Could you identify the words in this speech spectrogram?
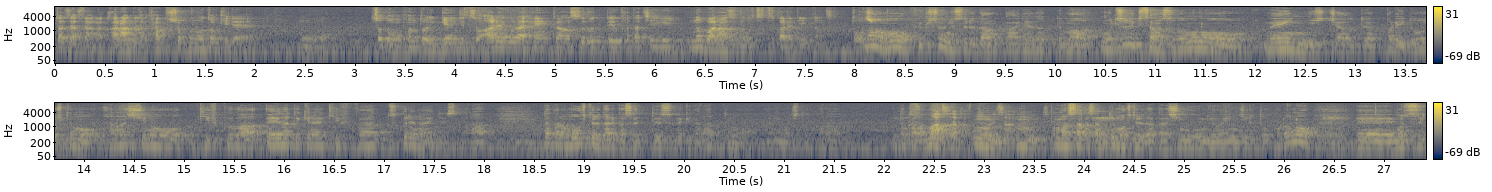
達也さんが絡んでた脚色の時でもうちょっと本当に現実をあれぐらい変換するっていう形のバランスのつつかれていったんですか？まあもうフィクションにする段階でだってまあ望月さんそのものをメインにしちゃうとやっぱりどうしても話の起伏が映画的な起伏が作れないですからだからもう一人誰か設定すべきだなっていうのはありましたからだからまあ松坂さん、うん。うん、松坂さんともう一人だから新聞業を演じるところの、うん、えー、望月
